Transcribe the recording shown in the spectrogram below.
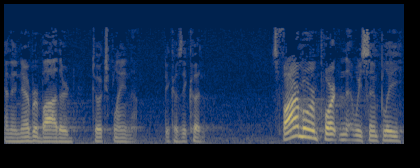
and they never bothered to explain them because they couldn't. It's far more important that we simply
